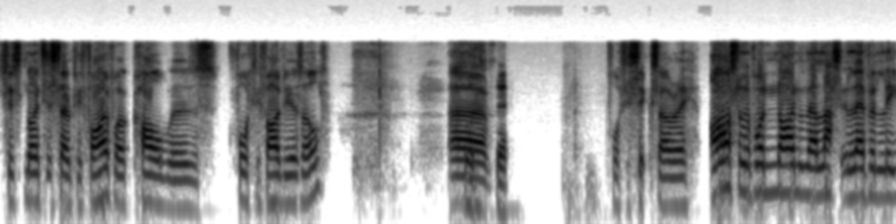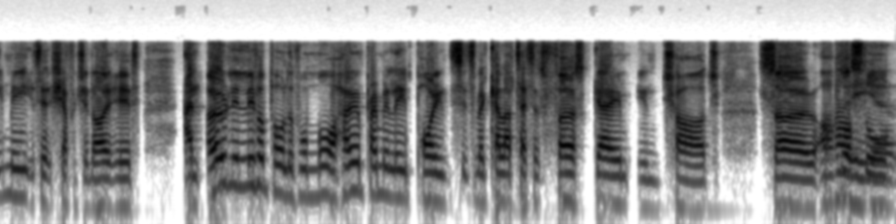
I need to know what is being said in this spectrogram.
since 1975, while Cole was 45 years old. Uh, 46, sorry. Arsenal have won nine of their last 11 league meetings at Sheffield United, and only Liverpool have won more home Premier League points since Mikel Arteta's first game in charge. So Arsenal the, uh,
